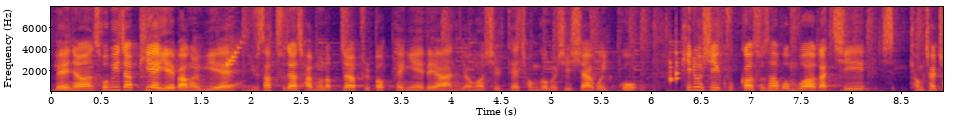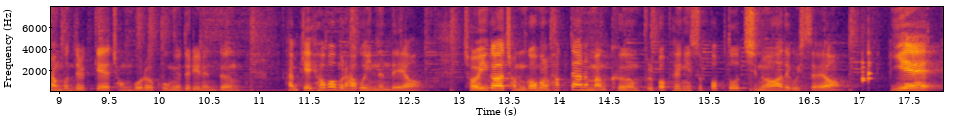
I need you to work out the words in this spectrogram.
매년 소비자 피해 예방을 위해 유사투자 자문업자 불법 행위에 대한 영업 실태 점검을 실시하고 있고 필요시 국가수사본부와 같이 시- 경찰청 분들께 정보를 공유드리는 등 함께 협업을 하고 있는데요. 저희가 점검을 확대하는 만큼 불법 행위 수법도 진화되고 있어요. 이에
